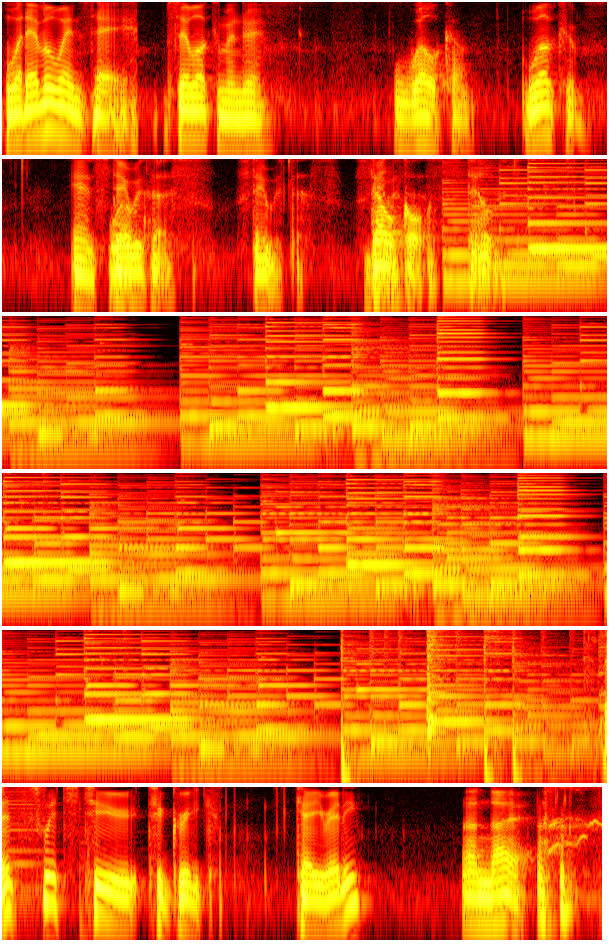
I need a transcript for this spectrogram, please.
Whatever Wednesday. Say welcome, Andre. Welcome. Welcome. And stay with us. Stay with us. Stay with us. Stay with us. Let's switch to, to Greek. Okay, you ready? Uh, no.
